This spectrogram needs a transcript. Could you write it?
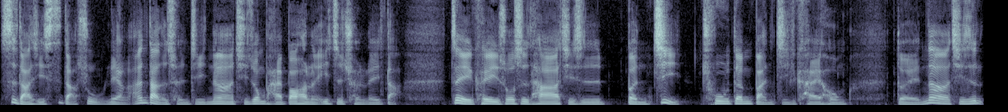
四打席四打数两安打的成绩，那其中还包含了一支全垒打，这也可以说是他其实本季初登板即开轰。对，那其实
